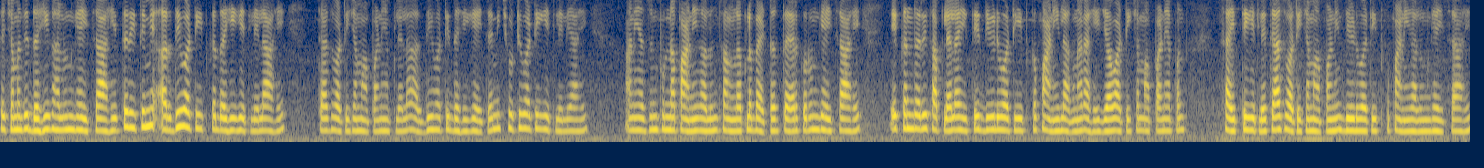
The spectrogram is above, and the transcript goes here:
त्याच्यामध्ये दही घालून घ्यायचं आहे. तर इथे मी अर्धी वाटी इतकं दही घेतलेलं आहे. त्याच वाटीच्या मापाने आपल्याला अर्धी वाटी दही घ्यायचं आहे मी छोटी वाटी घेतलेली आहे. आणि अजून पुन्हा पाणी घालून चांगलं आपलं बॅटर तयार करून घ्यायचं आहे. एकंदरीत आपल्याला इथे दीड वाटी इतकं पाणी लागणार आहे. ज्या वाटीच्या मापाने आपण साहित्य घेतले त्याच वाटीच्या मापाने दीड वाटी इतकं पाणी घालून घ्यायचं आहे.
